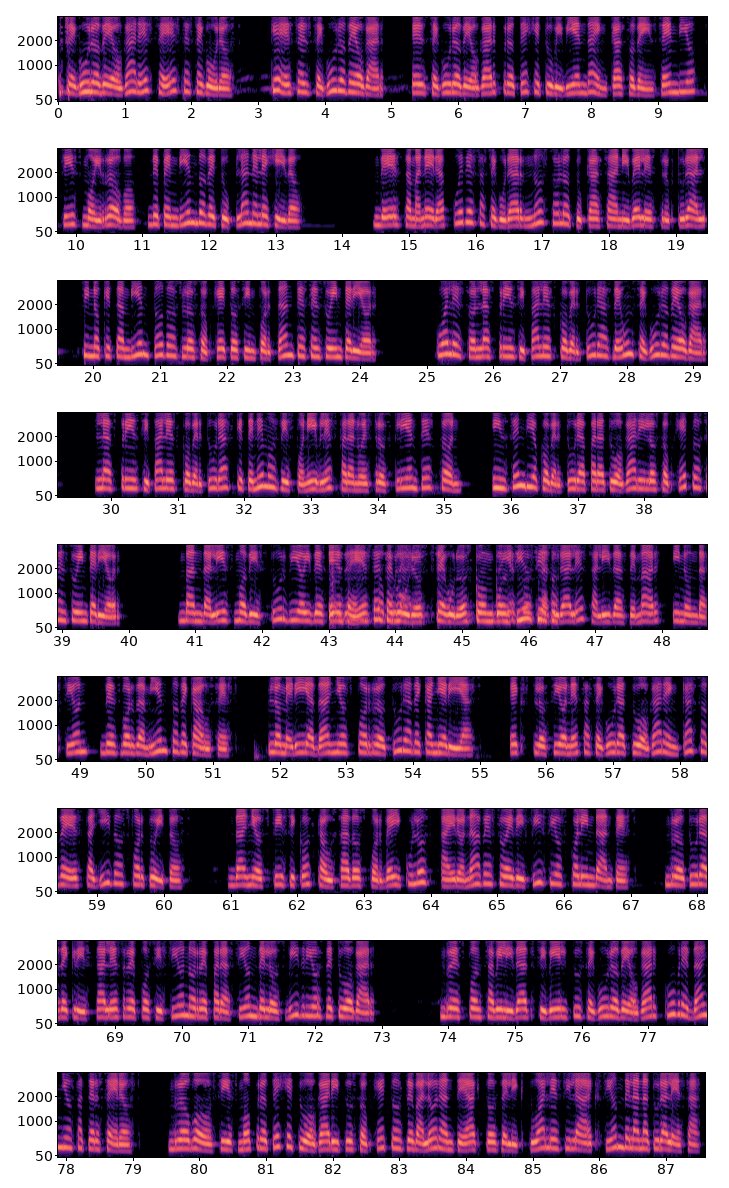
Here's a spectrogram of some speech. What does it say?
Seguro de hogar SS Seguros. ¿Qué es el seguro de hogar? El seguro de hogar protege tu vivienda en caso de incendio, sismo y robo, dependiendo de tu plan elegido. De esta manera puedes asegurar no solo tu casa a nivel estructural, sino que también todos los objetos importantes en su interior. ¿Cuáles son las principales coberturas de un seguro de hogar? Las principales coberturas que tenemos disponibles para nuestros clientes son incendio cobertura para tu hogar y los objetos en su interior. Vandalismo, disturbio y desorden SS Seguros, seguros con conciencia riesgos naturales, salidas de mar, inundación, desbordamiento de cauces, plomería, daños por rotura de cañerías, explosiones, asegura tu hogar en caso de estallidos fortuitos, daños físicos causados por vehículos, aeronaves o edificios colindantes. Rotura de cristales, reposición o reparación de los vidrios de tu hogar. Responsabilidad civil Tu seguro de hogar cubre daños a terceros. Robo o sismo protege tu hogar y tus objetos de valor ante actos delictuales y la acción de la naturaleza.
